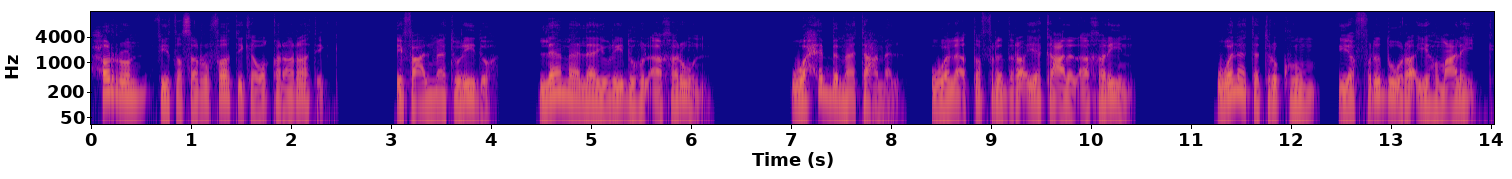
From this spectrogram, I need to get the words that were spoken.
حر في تصرفاتك وقراراتك. افعل ما تريده لا ما لا يريده الآخرون. وحب ما تعمل ولا تفرض رأيك على الآخرين. ولا تتركهم يفرضوا رأيهم عليك.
